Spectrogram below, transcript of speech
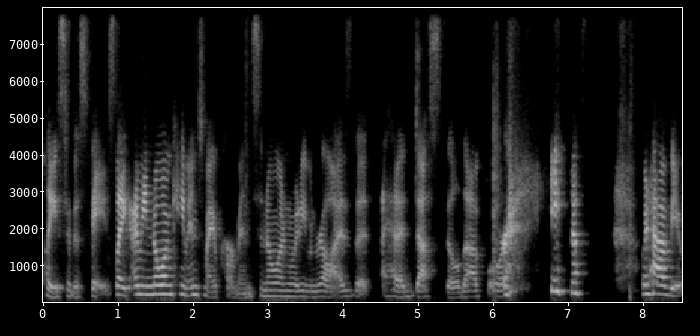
place or this phase. Like, I mean, no one came into my apartment, so no one would even realize that I had a dust buildup or, you know, what have you.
